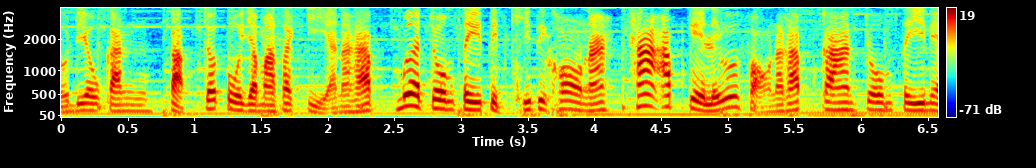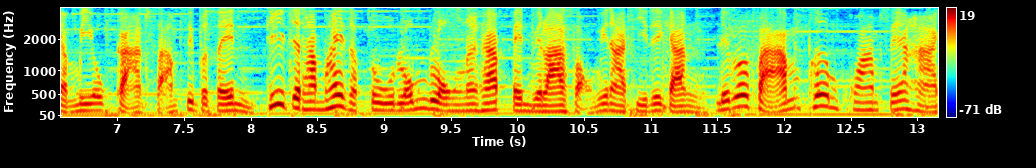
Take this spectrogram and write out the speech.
วเดียวกันกับเจ้าตัวยามาสกินะครับ เมื่อโจมตีติดคริติคอลนะ ถ้าอัปเกรดเลเวล2นะครับ การโจมตีเนี่ยมีโอกาส 30%ที่จะทำให้ศัตรูล้มลงนะครับ เป็นเวลา 2 วินาทีด้วยกัน เลเวล3เพิ่มความเสียหาย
